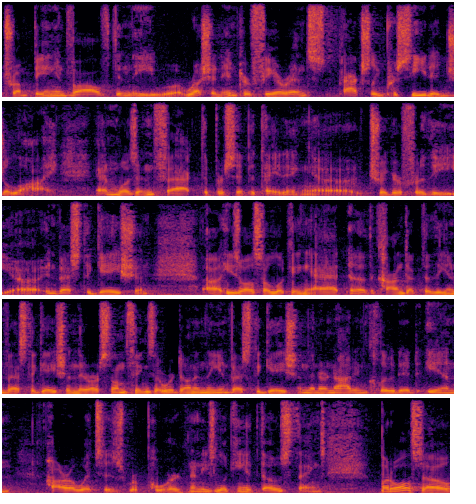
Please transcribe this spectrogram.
Trump being involved in the Russian interference actually preceded July and was in fact the precipitating uh, trigger for the uh, investigation. Uh, he's also looking at uh, the conduct of the investigation. There are some things that were done in the investigation that are not included in Horowitz's report, and he's looking at those things. But also,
